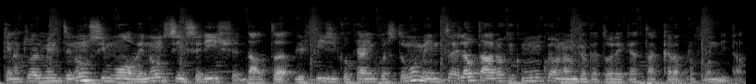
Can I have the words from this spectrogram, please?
che naturalmente non si muove, non si inserisce, dato il fisico che ha in questo momento, e Lautaro che comunque non è un giocatore che attacca la profondità.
